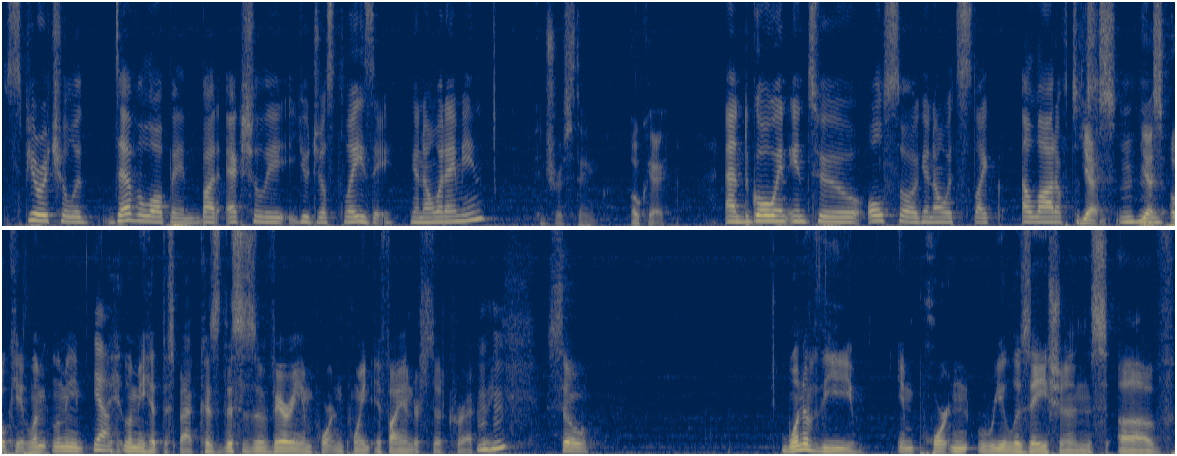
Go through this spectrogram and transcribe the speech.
spiritually developing but actually you're just lazy. You know what i mean? Interesting. Okay. And going into also you know it's like a lot of tut- yes. Mhm. yes. Okay let me let me Yeah. let me hit this back because this is a very important point if i understood correctly. Mhm. So, one of the important realizations of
